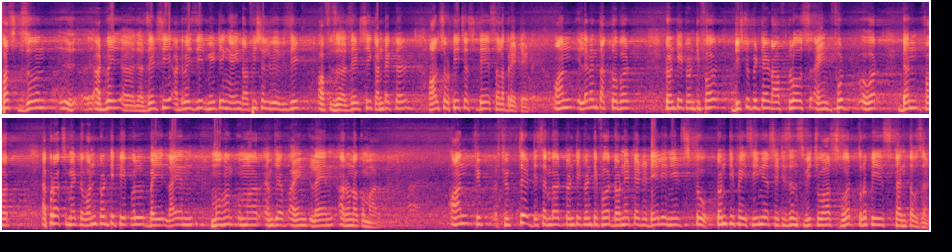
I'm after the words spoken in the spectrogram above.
first zone uh, advi- uh, ZC advisory meeting and official visit of the ZC conducted. Also Teachers Day celebrated. On 11th October 2024 distributed of clothes and food were done for approximately 120 people by Lion Mohan Kumar MJF and Lion Aruna Kumar. On 5th December 2024, donated daily needs to 25 senior citizens, which was worth rupees 10,000.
